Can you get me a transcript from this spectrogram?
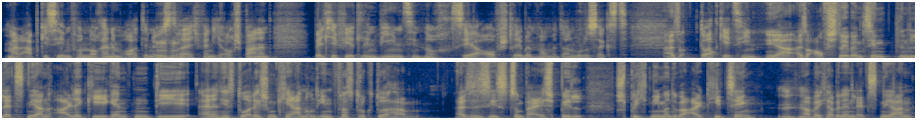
mal abgesehen von noch einem Ort in Österreich, fände ich auch spannend. Welche Viertel in Wien sind noch sehr aufstrebend momentan, wo du sagst, Also dort geht's hin? Ja, also aufstrebend sind in den letzten Jahren alle Gegenden, die einen historischen Kern und Infrastruktur haben. Also es ist zum Beispiel, spricht niemand über Alt-Hitzing, aber ich habe in den letzten Jahren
